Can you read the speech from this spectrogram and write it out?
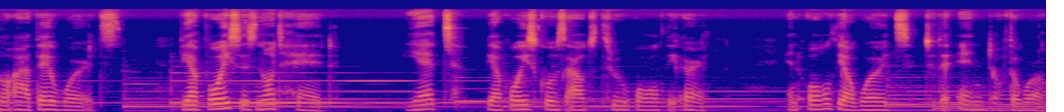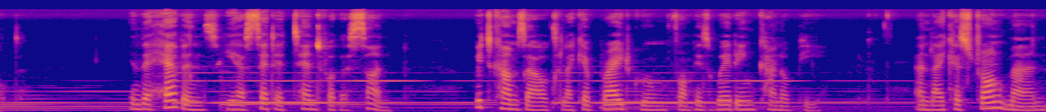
nor are there words. Their voice is not heard, yet their voice goes out through all the earth, and all their words to the end of the world. In the heavens he has set a tent for the sun, which comes out like a bridegroom from his wedding canopy, and like a strong man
